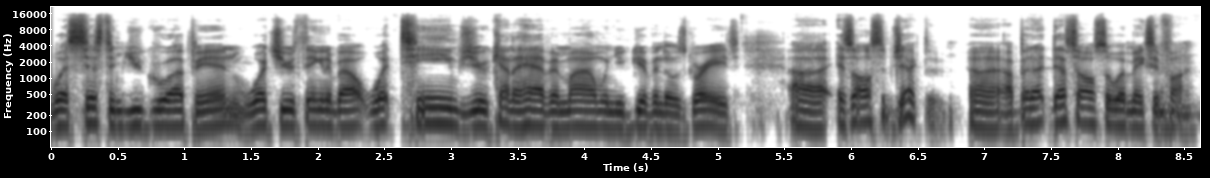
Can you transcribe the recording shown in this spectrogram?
what system you grew up in, what you're thinking about, what teams you kind of have in mind when you're giving those grades. Uh, it's all subjective, uh, but that's also what makes it fun. Mm-hmm.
